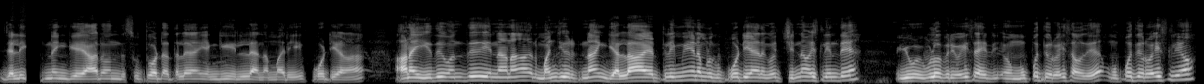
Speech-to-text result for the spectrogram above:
ஜல்லிக்கட்டுனா இங்கே யாரும் இந்த சுற்றுவட்டத்தில் எங்கேயும் இல்லை அந்த மாதிரி போட்டியெல்லாம் ஆனால் இது வந்து என்னன்னா மஞ்சு விரட்டுனா இங்கே எல்லா இடத்துலையுமே நம்மளுக்கு போட்டியாக இருக்கும். சின்ன வயசுலேருந்தே இவ்வளோ இவ்வளோ பெரிய வயசு ஆயிடுச்சு முப்பத்தி ஒரு வயசு ஆகுது முப்பத்தி ஒரு வயசுலேயும்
